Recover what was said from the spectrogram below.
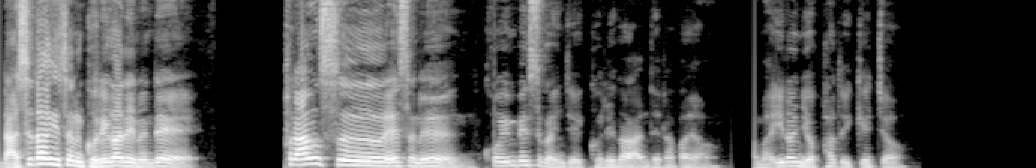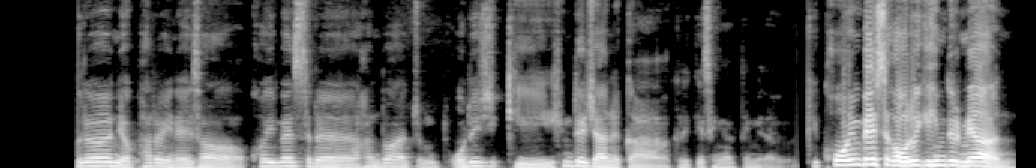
나스닥에서는 거래가 되는데 프랑스에서는 코인베이스가 이제 거래가 안 되나 봐요. 아마 이런 여파도 있겠죠. 그런 여파로 인해서 코인베이스를 한동안 좀 오르기 힘들지 않을까 그렇게 생각됩니다. 코인베이스가 오르기 힘들면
